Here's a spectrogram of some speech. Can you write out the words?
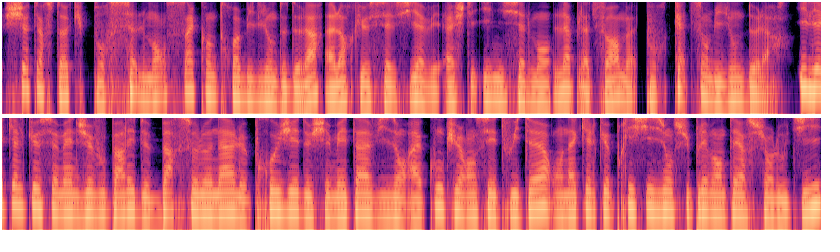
Shutterstock pour seulement 53 millions de dollars, alors que celle-ci avait acheté initialement la plateforme pour 400 millions de dollars. Il y a quelques semaines, je vous parlais de Barcelona, le projet de chez Meta visant à concurrencer Twitter. On a quelques précisions supplémentaires sur l'outil.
